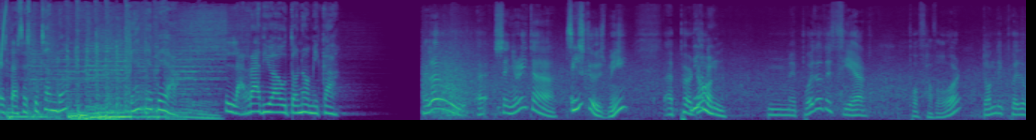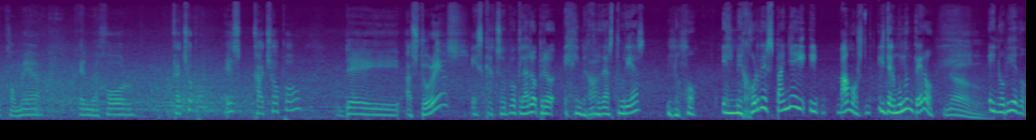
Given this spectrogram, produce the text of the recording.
Estás escuchando RPA, la radio autonómica. Hello, eh, señorita. ¿Sí? Excuse me. Eh, perdón. ¿Me puedo decir, por favor, dónde puedo comer el mejor cachopo? ¿Es cachopo de Asturias? Es cachopo, claro, pero el mejor de Asturias, no. El mejor de España y, y, vamos, y del mundo entero. No. En Oviedo,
